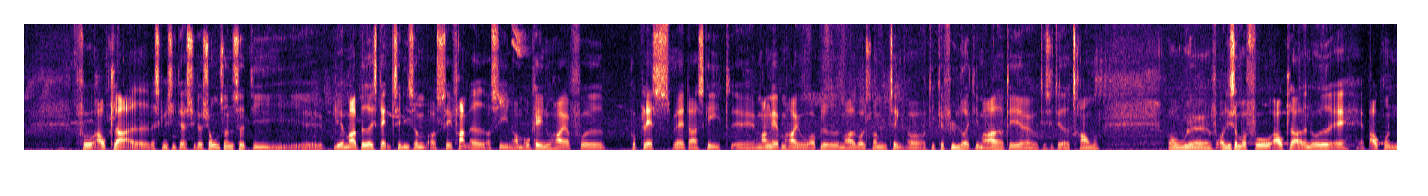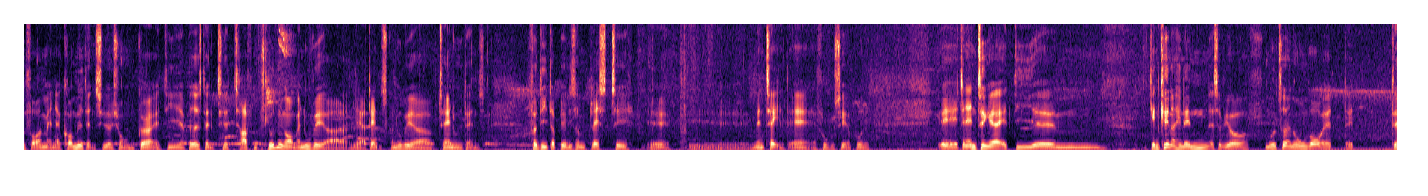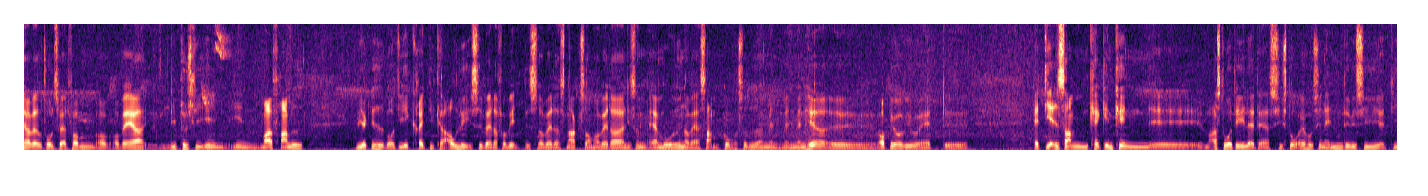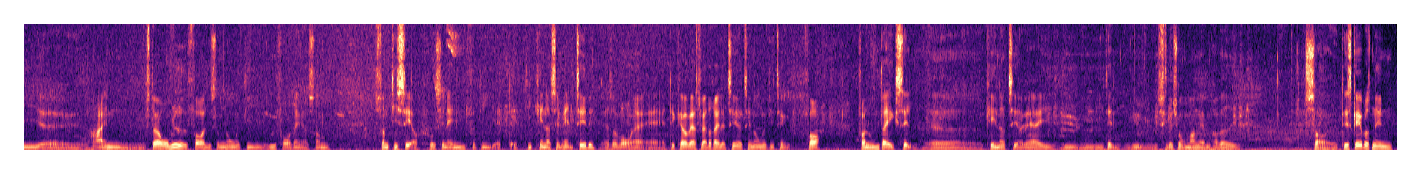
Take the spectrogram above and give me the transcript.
få afklaret, hvad skal man sige, deres situation, sådan så de øh, bliver meget bedre i stand til ligesom at se fremad og sige, om okay, nu har jeg fået på plads, hvad der er sket. Øh, mange af dem har jo oplevet meget voldsomme ting, og, og de kan fylde rigtig meget, og det er jo decideret traumer. Og, øh, og ligesom at få afklaret noget af, af baggrunden for, at man er kommet i den situation, gør, at de er bedre i stand til at træffe en beslutning om, at nu vil jeg lære dansk, og nu vil jeg tage en uddannelse. Fordi der bliver ligesom plads til øh, øh, mentalt at, at fokusere på det. Øh, den anden ting er, at de øh, genkender hinanden. Altså vi har modtaget nogen, hvor at, at det har været utroligt svært for dem at, at være lige pludselig i en, i en meget fremmed virkelighed, hvor de ikke rigtig kan aflæse, hvad der forventes, og hvad der snakkes om, og hvad der ligesom er måden at være sammen på, osv. Men, men, men her øh, oplever vi jo, at, øh, at de alle sammen kan genkende øh, meget store dele af deres historie hos hinanden. Det vil sige, at de øh, har en større rummelighed for ligesom nogle af de udfordringer, som, som de ser hos hinanden, fordi at, at de kender simpelthen til det. Altså, hvor at det kan jo være svært at relatere til nogle af de ting for, for nogen, der ikke selv øh, kender til at være i, i, i den situation, mange af dem har været i. Så øh, det skaber sådan en,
